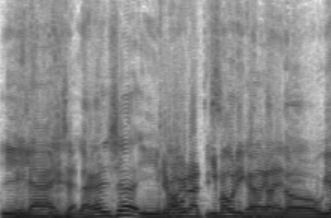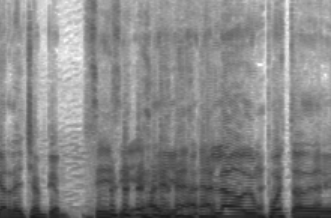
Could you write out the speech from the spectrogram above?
Y, la gancha. La gancha y, Mau- y Mauri cantando We Are the Champion. Sí, sí. Ahí a- al lado de un puesto de,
